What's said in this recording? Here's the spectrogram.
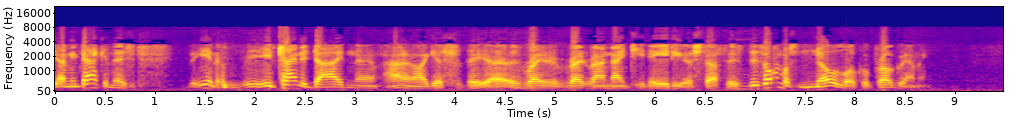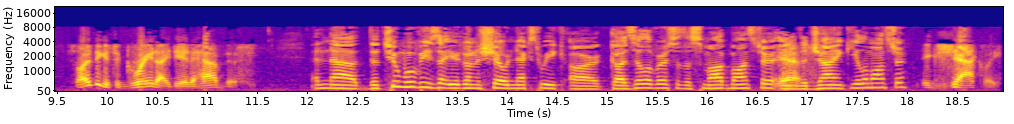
few. I mean, back in this, you know, it kind of died in the I don't know. I guess they uh, right right around 1980 or stuff. There's there's almost no local programming. So I think it's a great idea to have this. And uh, the two movies that you're going to show next week are Godzilla versus the Smog Monster Yes. and the Giant Gila Monster. Exactly.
